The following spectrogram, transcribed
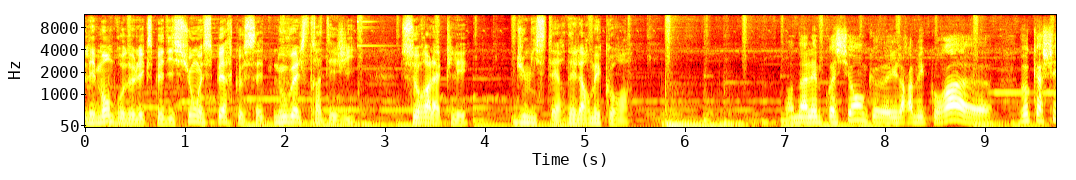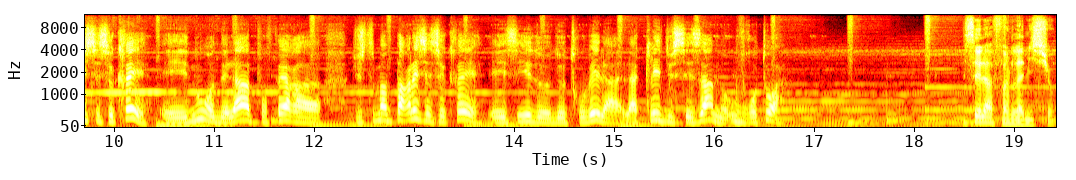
Les membres de l'expédition espèrent que cette nouvelle stratégie sera la clé du mystère des larmes Cora. On a l'impression que l'armée Cora euh, veut cacher ses secrets. Et nous, on est là pour faire euh, justement parler ses secrets et essayer de, trouver la, clé du sésame, ouvre-toi. C'est la fin de la mission.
